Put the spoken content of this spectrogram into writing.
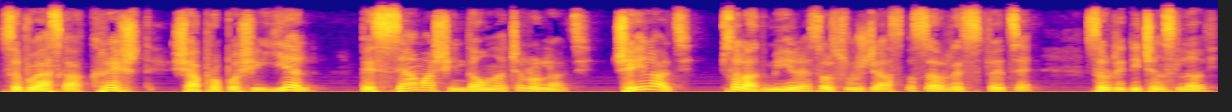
să voiască a crește și a propăși el pe seama și în dauna celorlalți. Ceilalți să-l admire, să-l slujească, să-l resfețe, să-l ridice în slăvi,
